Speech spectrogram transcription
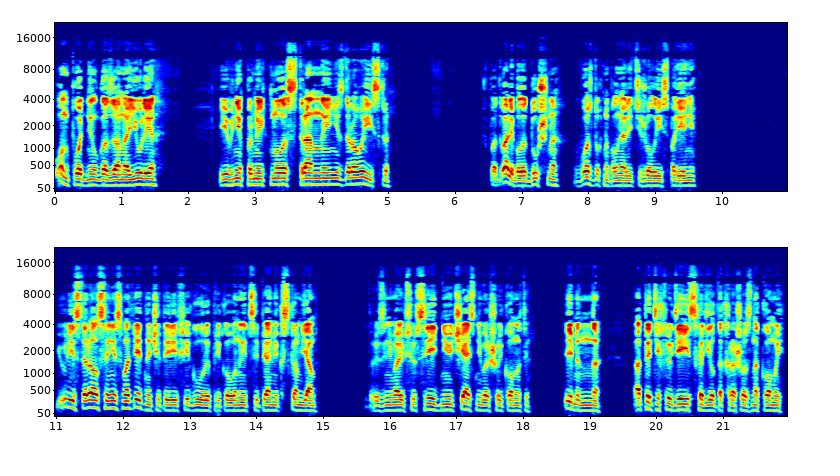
Он поднял глаза на Юлия, и в них промелькнула странная нездоровая искра. В подвале было душно, воздух наполняли тяжелые испарения. Юлий старался не смотреть на четыре фигуры, прикованные цепями к скамьям, которые занимали всю среднюю часть небольшой комнаты. Именно от этих людей исходил так хорошо знакомый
